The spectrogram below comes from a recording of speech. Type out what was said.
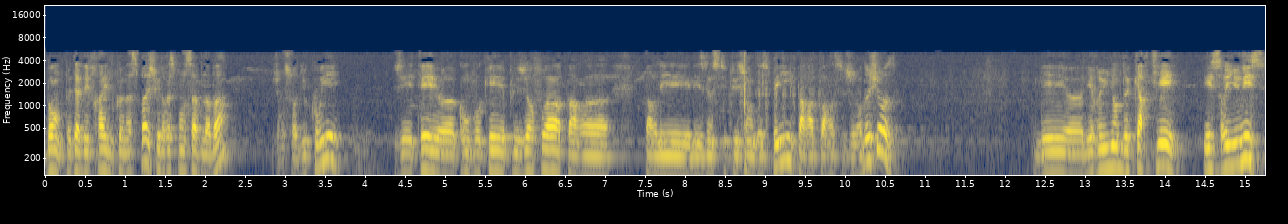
Bon, peut-être les frères ne me connaissent pas, je suis le responsable là-bas, je reçois du courrier. J'ai été euh, convoqué plusieurs fois par, euh, les institutions de ce pays par rapport à ce genre de choses. Euh, les, réunions de quartier, et ils se réunissent.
